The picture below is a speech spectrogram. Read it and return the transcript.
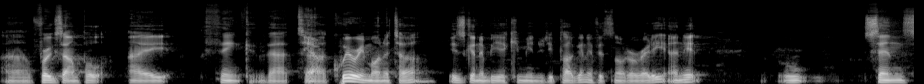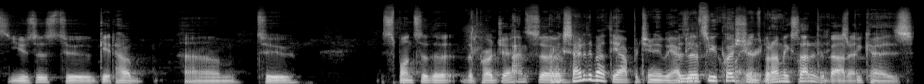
Uh, for example, I think that yeah. uh, Query Monitor is going to be a community plugin if it's not already, and it r- sends users to GitHub um, to sponsor the the project. I'm, so I'm excited about the opportunity we have. There's a few questions, but I'm excited about it because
